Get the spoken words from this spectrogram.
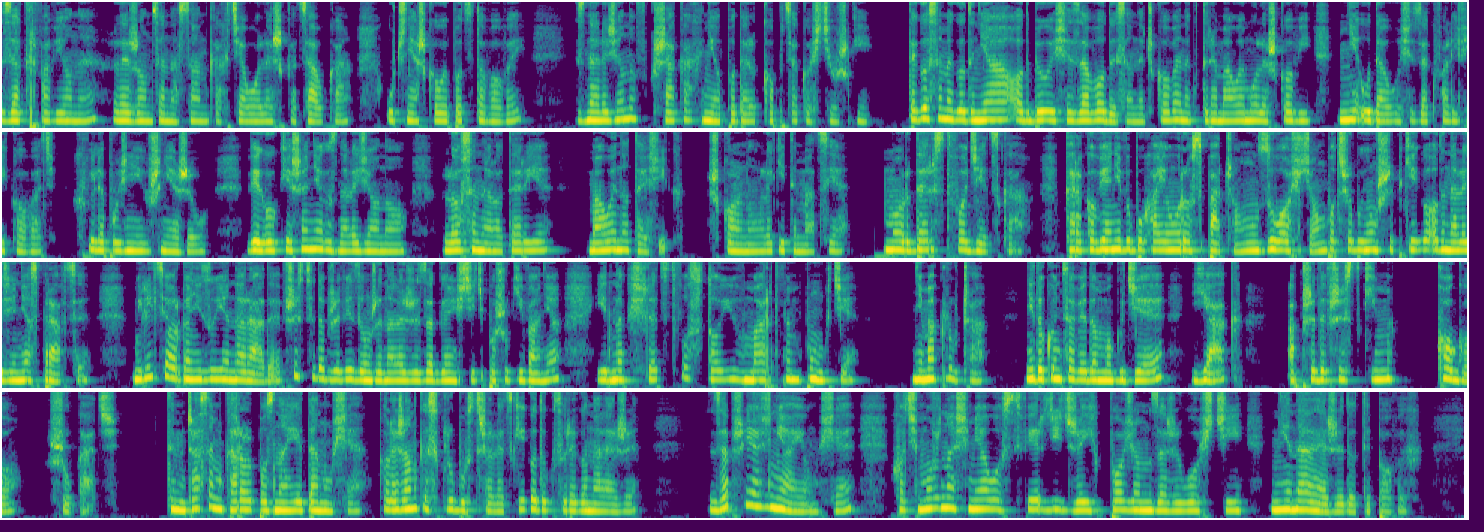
Zakrwawione, leżące na sankach ciało Leszka Całka, ucznia szkoły podstawowej, znaleziono w krzakach nieopodal kopca Kościuszki. Tego samego dnia odbyły się zawody saneczkowe, na które małemu Leszkowi nie udało się zakwalifikować. Chwilę później już nie żył. W jego kieszeniach znaleziono losy na loterię, mały notesik, szkolną legitymację. Morderstwo dziecka. Krakowianie wybuchają rozpaczą, złością, potrzebują szybkiego odnalezienia sprawcy. Milicja organizuje naradę. Wszyscy dobrze wiedzą, że należy zagęścić poszukiwania, jednak śledztwo stoi w martwym punkcie. Nie ma klucza. Nie do końca wiadomo gdzie, jak, a przede wszystkim kogo szukać. Tymczasem Karol poznaje Danusię, koleżankę z klubu strzeleckiego, do którego należy. Zaprzyjaźniają się, choć można śmiało stwierdzić, że ich poziom zażyłości nie należy do typowych.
